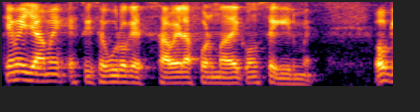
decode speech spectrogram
que me llame, estoy seguro que sabe la forma de conseguirme. Ok,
